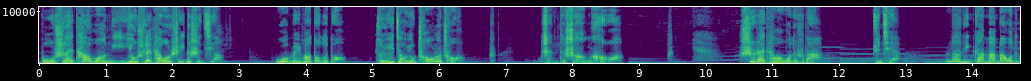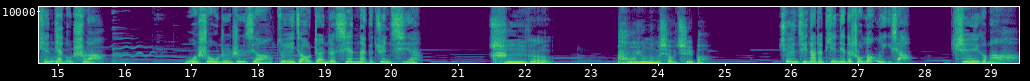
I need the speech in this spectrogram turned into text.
不是来探望你，又是来探望谁的神情。我眉毛抖了抖，嘴角又抽了抽，真的是很好啊。是来探望我的是吧，俊杰？那你干嘛把我的甜点都吃了？我手指指向嘴角沾着鲜奶的俊奇。这个不用那么小气吧？俊奇拿着甜点的手愣了一下。这个嘛，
